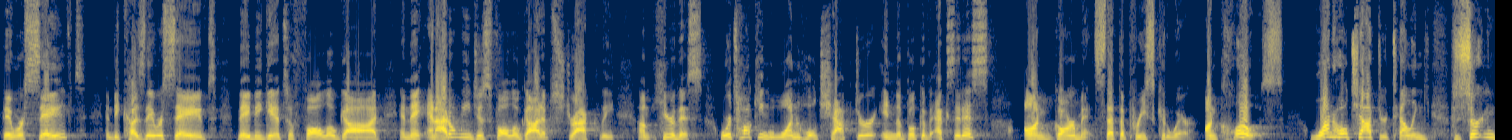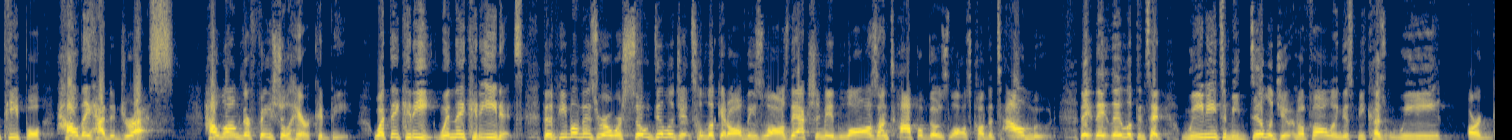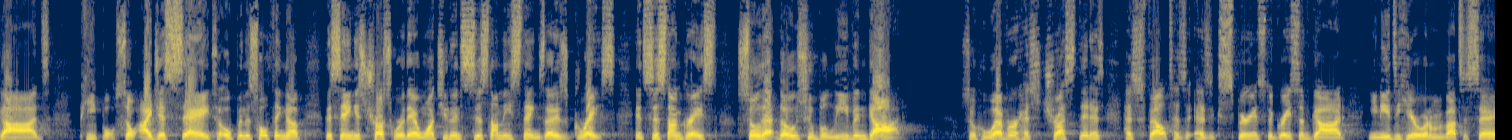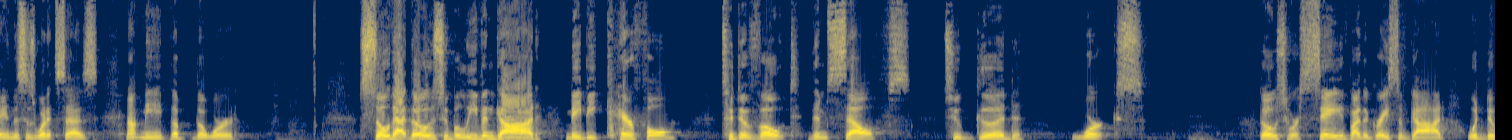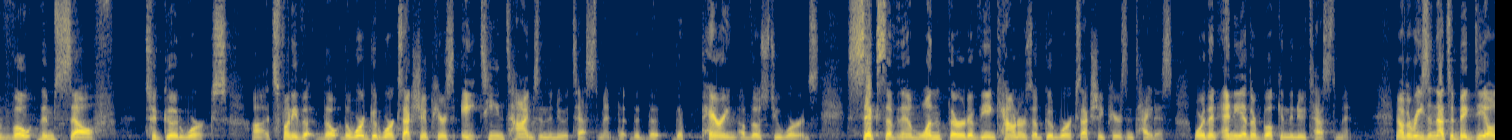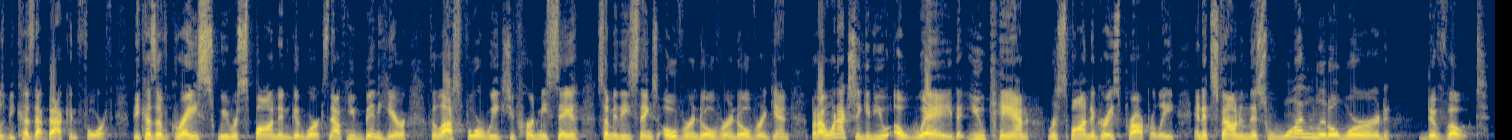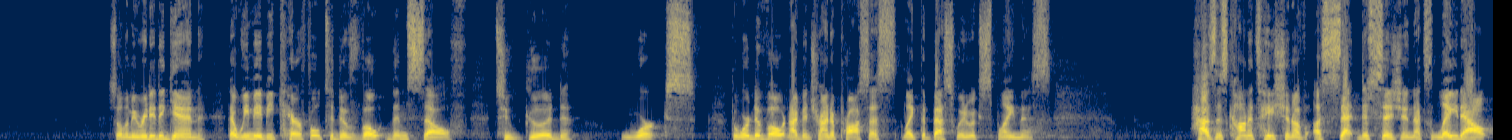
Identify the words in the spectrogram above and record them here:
They were saved, and because they were saved, they began to follow God. And, they, and I don't mean just follow God abstractly. Um, hear this. We're talking one whole chapter in the book of Exodus on garments that the priests could wear, on clothes. One whole chapter telling certain people how they had to dress, how long their facial hair could be, what they could eat, when they could eat it. The people of Israel were so diligent to look at all these laws, they actually made laws on top of those laws called the Talmud. They, they, they looked and said, we need to be diligent about following this because we are God's people. So I just say, to open this whole thing up, the saying is trustworthy. I want you to insist on these things. That is grace. Insist on grace so that those who believe in God, so whoever has trusted, has, has felt, has, has experienced the grace of God, you need to hear what I'm about to say. And this is what it says. Not me, the, the word. So that those who believe in God may be careful to devote themselves to good works those who are saved by the grace of God would devote themselves to good works. Uh, it's funny, the, the, the, word good works actually appears 18 times in the New Testament, the, the, the pairing of those two words. Six of them, one third of the encounters of good works actually appears in Titus, more than any other book in the New Testament. Now, the reason that's a big deal is because that back and forth. Because of grace, we respond in good works. Now, if you've been here for the last four weeks, you've heard me say some of these things over and over and over again. But I want to actually give you a way that you can respond to grace properly, and it's found in this one little word, devote. So let me read it again that we may be careful to devote themselves to good works. The word devote, and I've been trying to process like the best way to explain this, has this connotation of a set decision that's laid out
